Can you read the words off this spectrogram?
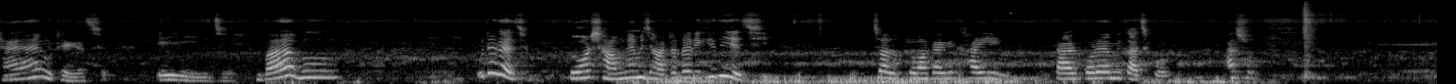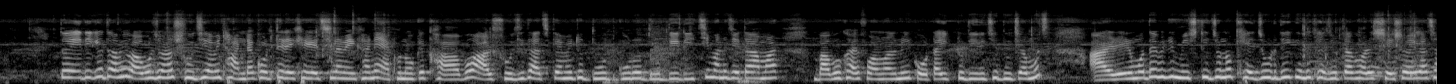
হ্যাঁ উঠে গেছে। এই যে, বাবু, উঠে গেছো? তোমার সামনে আমি ঝাঁটাটা রেখে দিয়েছি। চলো, তোমাকে আগে খাইয়ে তারপরে আমি কাজ করব। আসো। তো এইদিকে তো আমি বাবুর জন্য সুজি আমি ঠান্ডা করতে রেখে গেছিলাম এখানে, এখন ওকে খাওয়াবো। আর সুজিতে আজকে আমি একটু দুধ গুঁড়ো, দুধ দিয়ে দিচ্ছি মানে যেটা আমার বাবু খায় ফর্মাল মিল্ক ওটা একটু দিয়ে দিচ্ছি দু চামচ। আর এর মধ্যে আমি একটু মিষ্টির জন্য খেজুর দিই, কিন্তু খেজুরটা ঘরে শেষ হয়ে গেছে,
